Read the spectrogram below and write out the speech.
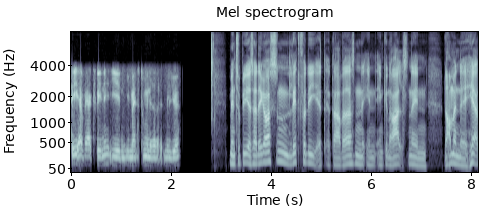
det at være kvinde i en i mandsdomineret miljø. Men Tobias, er det ikke også sådan lidt fordi, at, at der har været sådan en, en generel sådan en, nå, men øh, her,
